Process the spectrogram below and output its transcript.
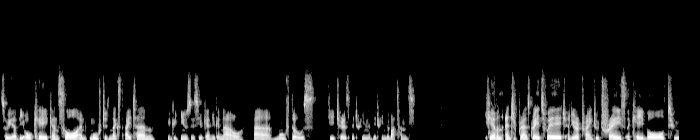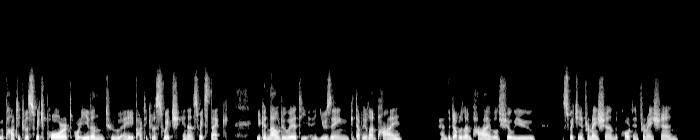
So you have the OK, cancel, and move to the next item. The good news is you can you can now uh, move those features between between the buttons if you have an enterprise grade switch and you're trying to trace a cable to a particular switch port or even to a particular switch in a switch stack, you can now do it using WLAN And the WLAN will show you the switch information, the port information.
